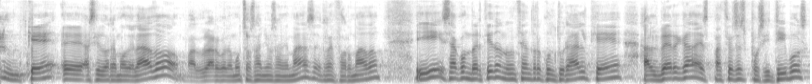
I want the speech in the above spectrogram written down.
que eh, ha sido remodelado a lo largo de muchos años además, reformado, y se ha convertido en un centro cultural que alberga espacios expositivos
